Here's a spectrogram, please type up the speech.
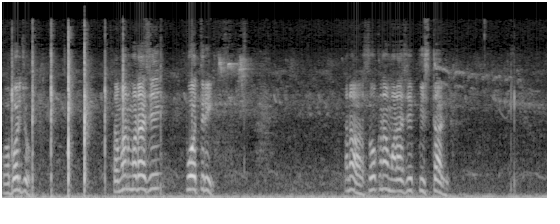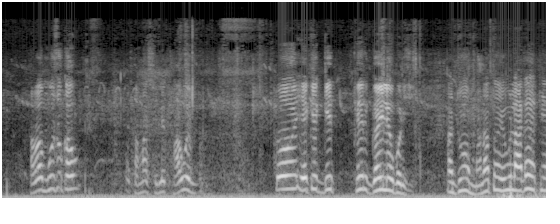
વાપરજો. તમને મળ્યા છે પોત્રી. અને અશોકના મળ્યા છે પિસ્તાલીસ. હવે હું શું કહું? તમારે સિલેક્ટ થવું એમ. તો એક એક ગીત ફેર ગઈ લેવું પડશે અને જો મને તો એવું લાગે કે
